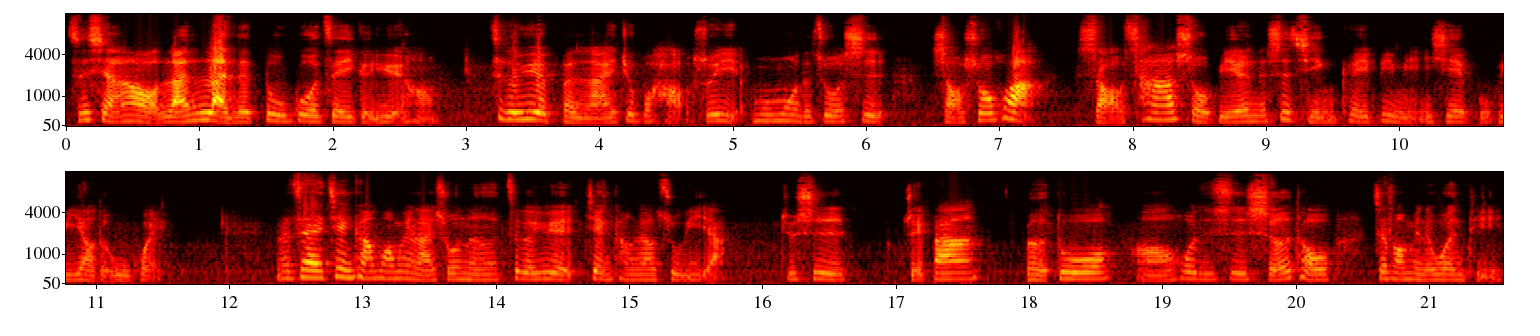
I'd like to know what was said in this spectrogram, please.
只想要懒懒的度过这一个月哈。这个月本来就不好，所以默默的做事，少说话，少插手别人的事情，可以避免一些不必要的误会。那在健康方面来说呢，这个月健康要注意啊，就是嘴巴、耳朵啊，或者是舌头这方面的问题，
